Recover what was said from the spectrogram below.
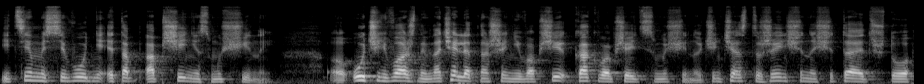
И тема сегодня – это общение с мужчиной. Э, очень важно в начале отношений вообще, как вы общаетесь с мужчиной. Очень часто женщина считает, что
